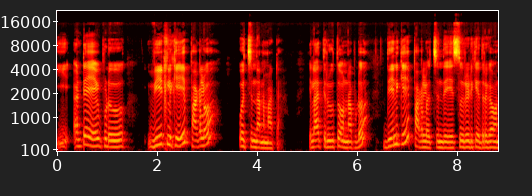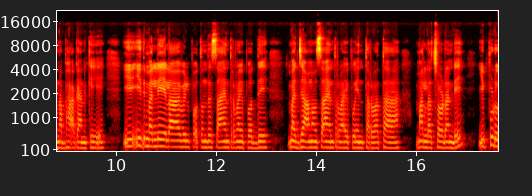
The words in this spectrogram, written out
ఈ అంటే ఇప్పుడు వీటికి పగలు వచ్చిందన్నమాట. ఇలా తిరుగుతూ ఉన్నప్పుడు దీనికి పగలు వచ్చింది. సూర్యుడికి ఎదురుగా ఉన్న భాగానికి. ఇది మళ్ళీ ఇలా వెళ్ళిపోతుంది సాయంత్రం అయిపోద్ది. మధ్యాహ్నం సాయంత్రం అయిపోయిన తర్వాత మళ్ళా చూడండి. ఇప్పుడు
